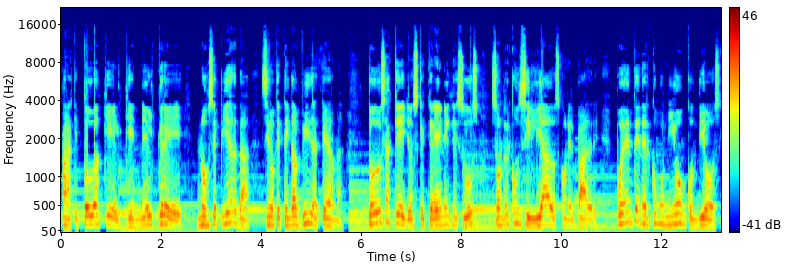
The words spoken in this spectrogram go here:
para que todo aquel que en Él cree no se pierda, sino que tenga vida eterna. Todos aquellos que creen en Jesús son reconciliados con el Padre, pueden tener comunión con Dios,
